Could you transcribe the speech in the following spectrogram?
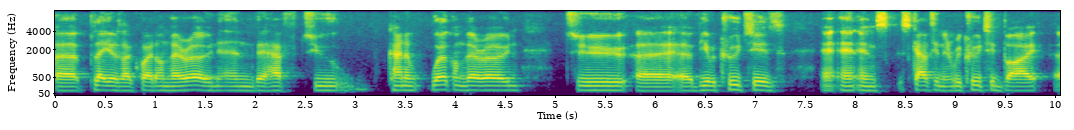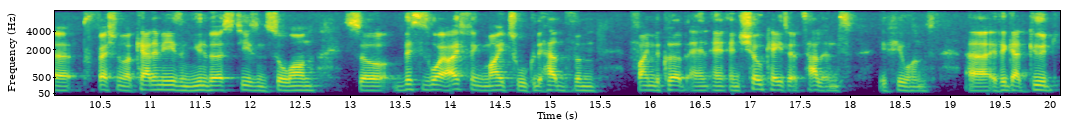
Uh, players are quite on their own and they have to kind of work on their own to uh, uh be recruited and, and, scouted and recruited by uh, professional academies and universities and so on. So this is why I think my tool could help them find the club and, and, and showcase their talent, if you want. Uh, if they got good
